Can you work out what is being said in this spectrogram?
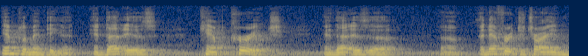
implementing it, and that is Camp Courage, and that is a, uh, an effort to try and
